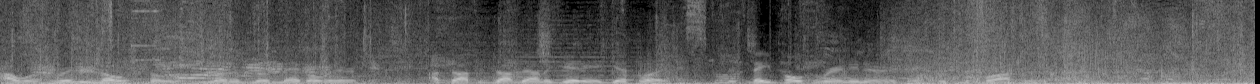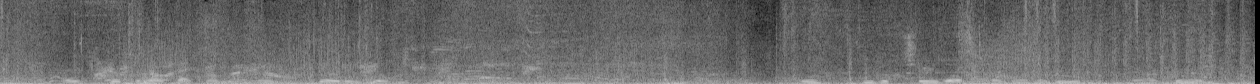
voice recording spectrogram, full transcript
I was really low, so you know the little neck over here. I tried to drop down to get it, and guess what? They both ran in there and, me before I could. They took the health pack from me and still didn't kill me. D.Va, chill the fuck out, dude. God damn.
